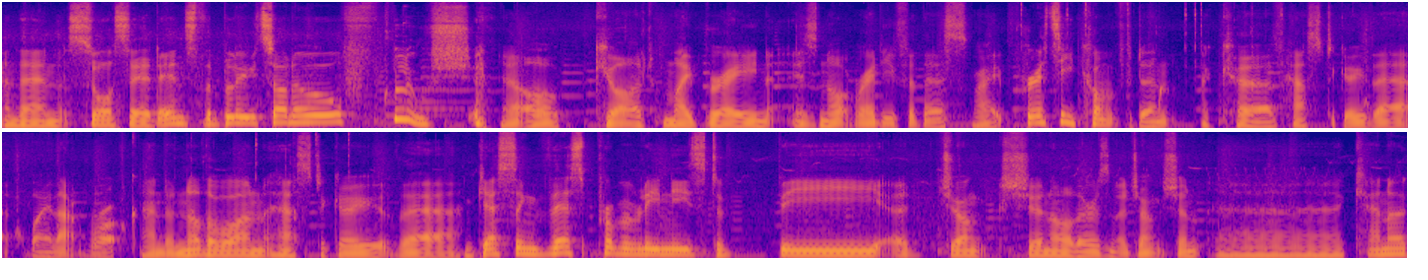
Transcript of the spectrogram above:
and then sorted into the blue tunnel. Floosh. oh, God, my brain is not ready for this. Right, pretty confident a curve has to go there by that rock. And another one has to go there. I'm guessing this probably needs to be a junction. Oh, there isn't a junction. Uh, can I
